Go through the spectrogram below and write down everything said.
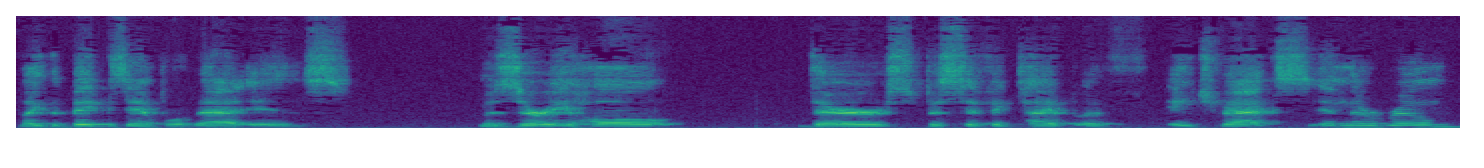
like the big example of that is Missouri Hall. Their specific type of HVACs in their room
